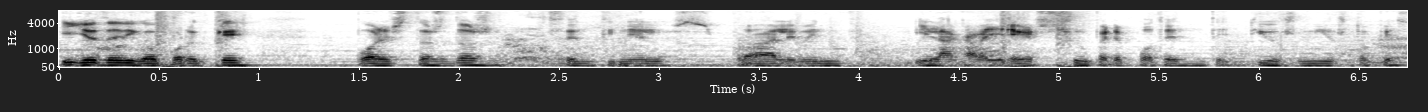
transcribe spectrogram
Y yo te digo por qué. Por estos dos centinelas, probablemente. Y la caballería es súper potente. Dios mío, ¿esto qué es?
